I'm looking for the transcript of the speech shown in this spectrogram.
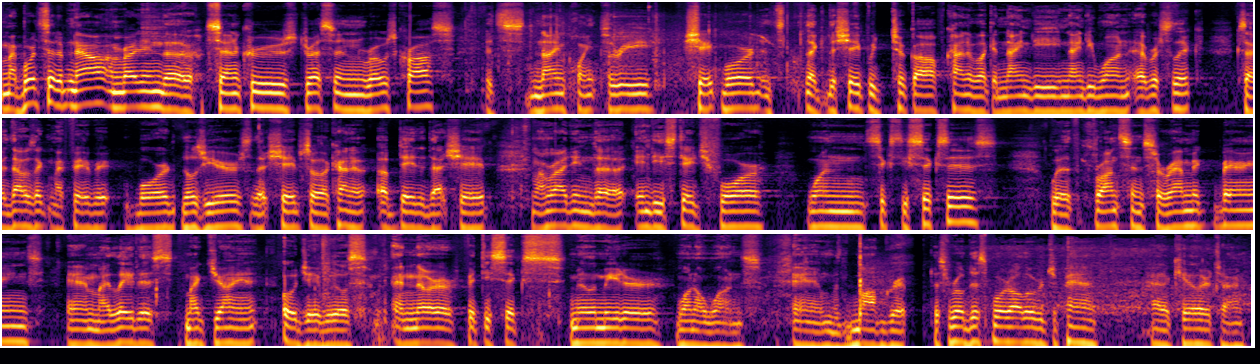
My board setup now, I'm riding the Santa Cruz Dressen Rose Cross. It's 9.3 shape board. It's like the shape we took off kind of like a 90, 91 Everslick. Cause that was like my favorite board those years, that shape. So I kind of updated that shape. I'm riding the Indy Stage 4 166s with Bronson ceramic bearings and my latest Mike Giant OJ wheels and they're 56 millimeter 101s and with mob grip. Just rode this board all over Japan. Had a killer time.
